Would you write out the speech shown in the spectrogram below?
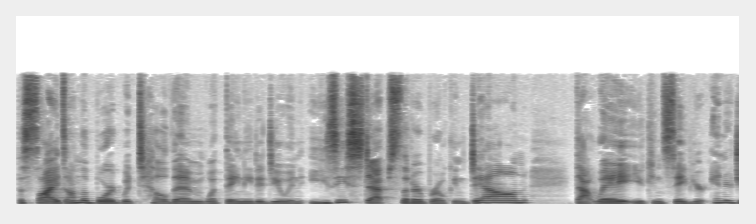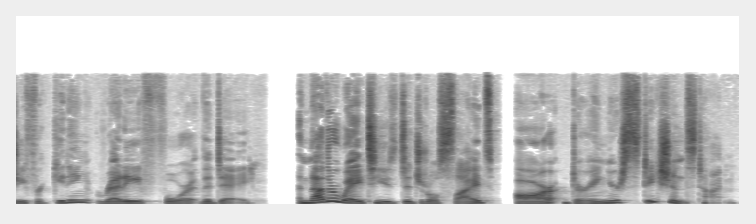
The slides on the board would tell them what they need to do in easy steps that are broken down. That way, you can save your energy for getting ready for the day. Another way to use digital slides are during your stations time.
